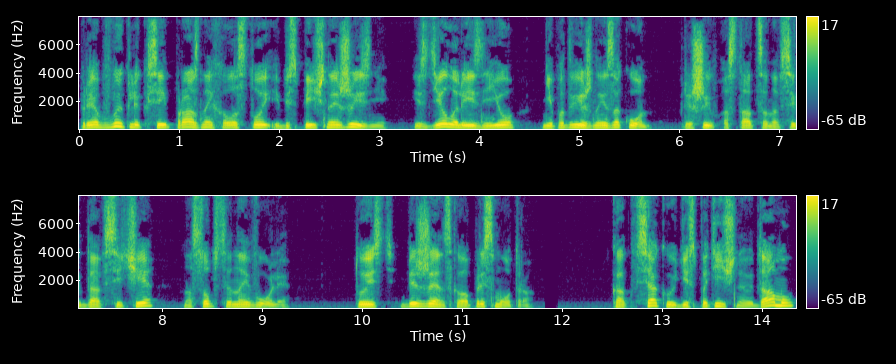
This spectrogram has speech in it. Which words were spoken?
приобвыкли к сей праздной холостой и беспечной жизни и сделали из нее неподвижный закон, решив остаться навсегда в Сече на собственной воле, то есть без женского присмотра. Как всякую деспотичную даму,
